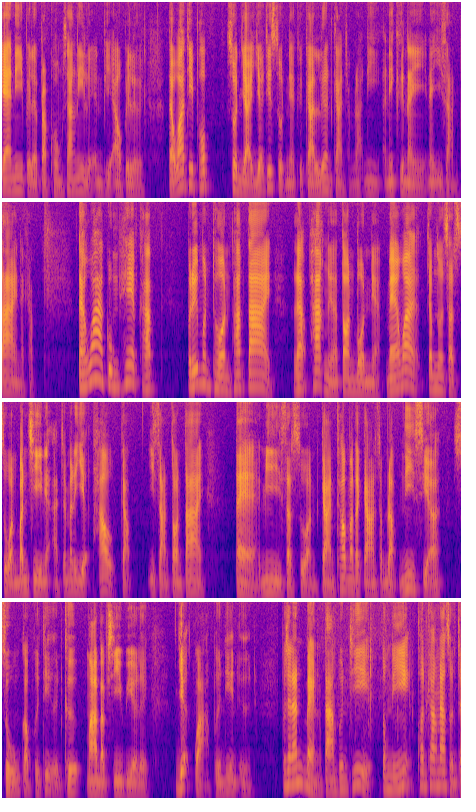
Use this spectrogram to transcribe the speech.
แก้หนี้ไปเลย ปรับโครงสร้างหนี้หรือ NPL ไปเลย แต่ว่าที่พบส่วนใหญ่เยอะที่สุดเนี่ยคือการเลื่อนการชำระหนี้ อันนี้คือในในอีสานใต้นะครับ แต่ว่ากรุงเทพครับปริมณฑลภาคใต้และภาคเหนือตอนบนเนี่ยแม้ว่าจำนวนสัดส่วนบัญชีเนี่ยอาจจะไม่ได้เยอะเท่ากับอีสานตอนใต้ แต่มีสัดส่วนการเข้ามาตรการสำหรับหนี้เสียสูงกว่าพื้นที่อื่น คือมาแบบซีเวียเลย เยอะกว่าพื้นที่อื่นๆ เพราะฉะนั้นแบ่งตามพื้นที่ตรงนี้ค่อนข้างน่าสนใจ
